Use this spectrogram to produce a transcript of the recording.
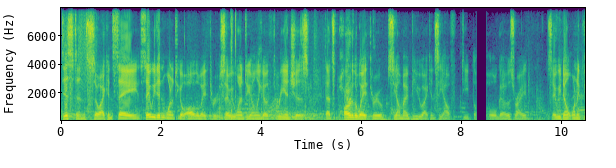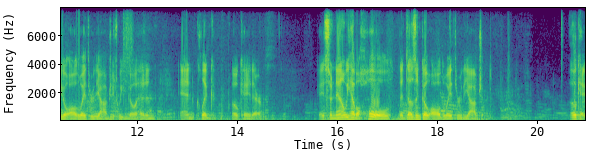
distance, so I can say, say we didn't want it to go all the way through. Say we wanted to only go 3 inches. That's part of the way through. See on my view, I can see how deep the hole goes, right? Say we don't want it to go all the way through the object, we can go ahead and, and click OK there. Okay, so now we have a hole that doesn't go all the way through the object. Okay,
